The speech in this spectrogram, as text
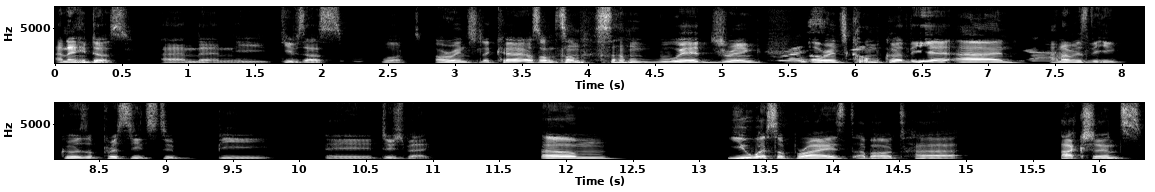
and then he does, and then he gives us what orange liqueur or some some some weird drink, Gross. orange kumquat, yeah, and Yeah. and obviously he goes proceeds to be a douchebag. Um, you were surprised about her actions.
